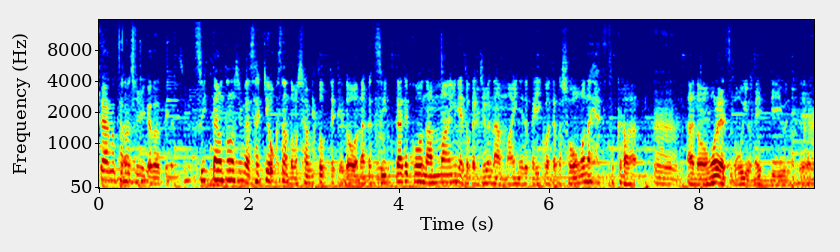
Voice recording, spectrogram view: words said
ターの楽しみ方って感じや。ツイッターの楽しみがさっき奥さんともしゃべっとったけどなんかツイッターでこう何万いいねとか十何万いいねとかいい子ってやっぱしょうもないやつとかうん。あのおもろいやつが多いよねっていうので、うんうん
